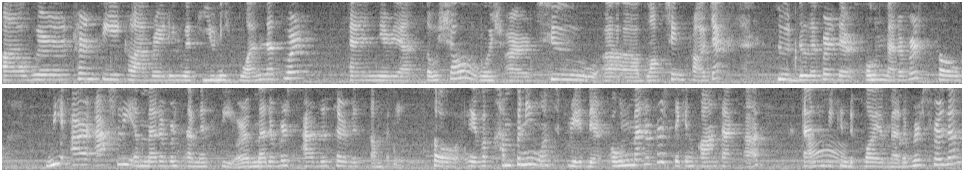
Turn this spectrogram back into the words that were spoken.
Uh, we're currently collaborating with Unique One Network and Myriad Social, which are two uh, blockchain projects to deliver their own metaverse. So we are actually a metaverse MSP or a metaverse as a service company. So if a company wants to create their own metaverse, they can contact us and we Oh. can deploy a metaverse for them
